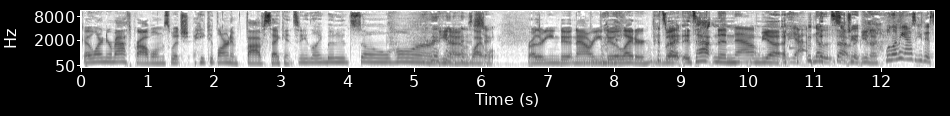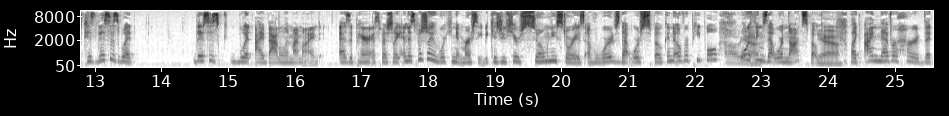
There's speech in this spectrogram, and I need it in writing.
Go learn your math problems, which he could learn in five seconds. And he's like, but it's so hard. You know, I was like, Sure. well, brother, you can do it now or you can do it later. but right. it's happening now. Yeah. yeah. No, It's so true. You know, Well, let me ask you this because this is what this is what I battle in my mind. As a parent, especially, and especially working at Mercy, because you hear so many stories of words that were spoken over people Oh, or yeah. things that were not spoken. Yeah. Like, I never heard that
